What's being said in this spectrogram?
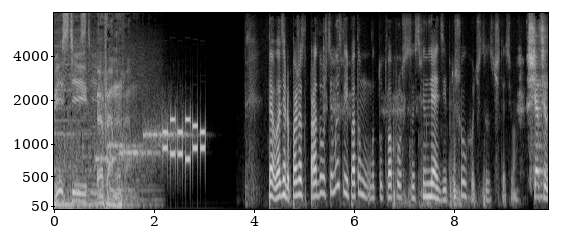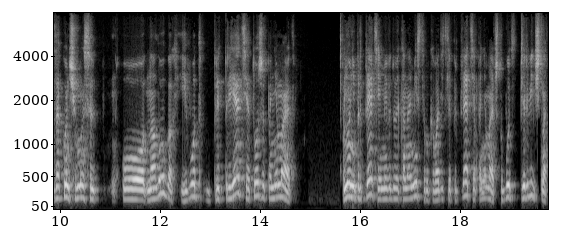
Вести ФМ. Да, Владимир, пожалуйста, продолжите мысли, и потом вот тут вопрос из Финляндии пришел, хочется зачитать его. Сейчас я закончу мысль о налогах, и вот предприятия тоже понимают, ну, не предприятия, я имею в виду экономисты, руководители предприятия понимают, что будет первично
